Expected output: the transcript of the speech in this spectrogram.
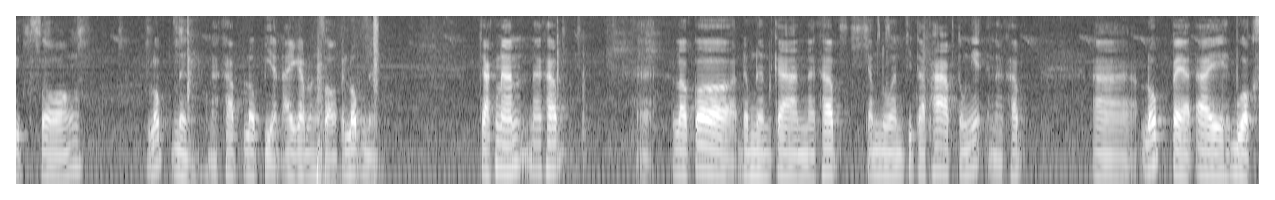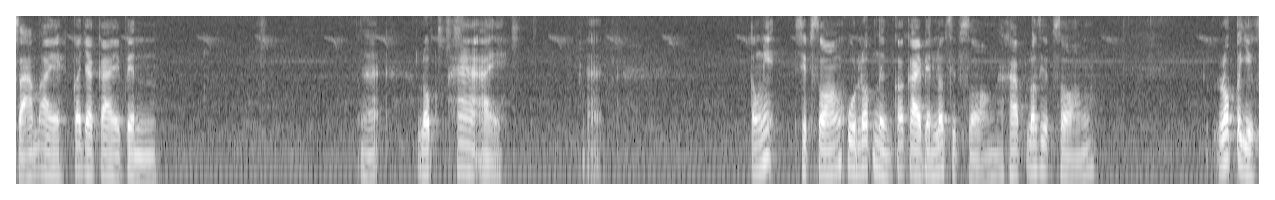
12ลบ1นะครับเราเปลี่ยน i กำลัง2เป็นลบ1จากนั้นนะครับเราก็ดำเนินการนะครับจำนวนจิตภาพตรงนี้นะครับลบ 8i บวก 3i ก็จะกลายเป็น นะลบ 5i นะตรงนี้ 12 คูณลบ 1 ก็กลายเป็นลบ 12 นะครับ ลบ 12 ลบไปอีก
